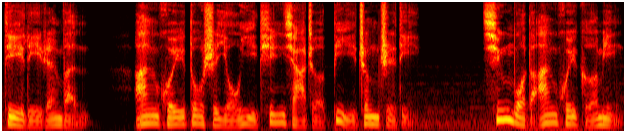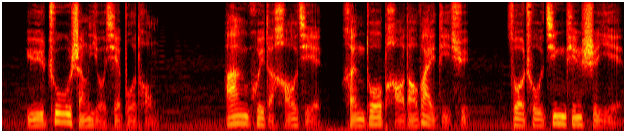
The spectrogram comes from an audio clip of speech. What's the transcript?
地理人文，安徽都是有意天下者必争之地。清末的安徽革命与诸省有些不同。安徽的豪杰很多跑到外地去，做出惊天事业，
